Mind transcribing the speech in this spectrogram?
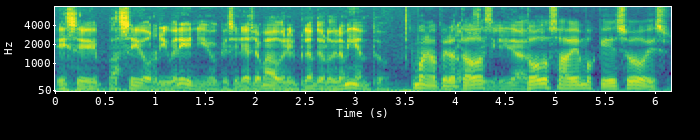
ese paseo ribereño que se le ha llamado en el plan de ordenamiento. Bueno, pero todos, todos sabemos que eso es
